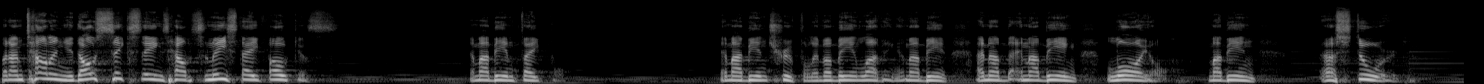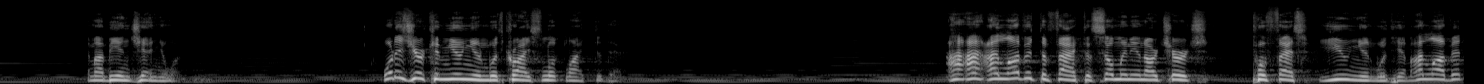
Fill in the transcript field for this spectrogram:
But I'm telling you, those six things helps me stay focused. Am I being faithful? Am I being truthful? Am I being loving? Am I being, am I, am I being loyal? Am I being a steward? Am I being genuine? What does your communion with Christ look like today? I, I, I love it the fact that so many in our church profess union with Him. I love it.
